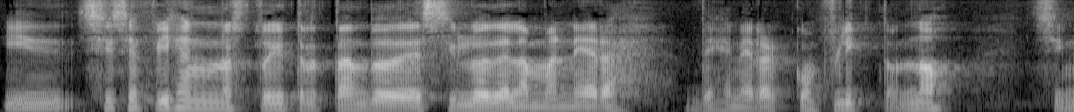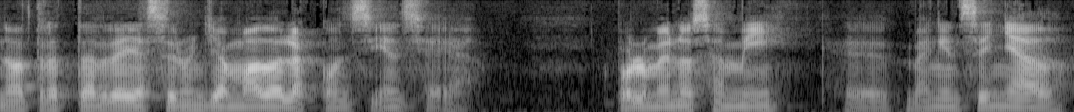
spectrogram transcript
Y si se fijan, no estoy tratando de decirlo de la manera de generar conflicto, no, sino tratar de hacer un llamado a la conciencia. Por lo menos a mí me han enseñado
